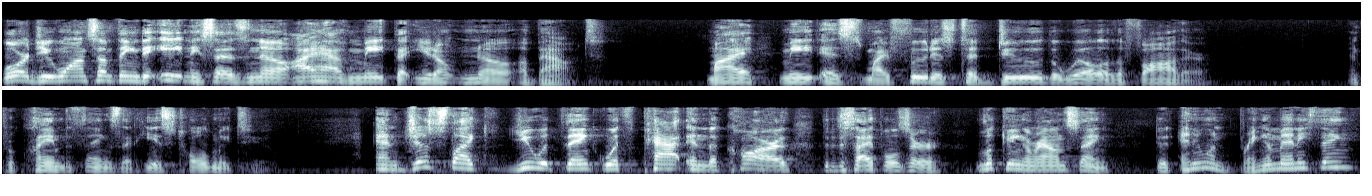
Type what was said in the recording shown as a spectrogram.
Lord, do you want something to eat? And he says, No, I have meat that you don't know about. My meat is, my food is to do the will of the Father and proclaim the things that he has told me to. And just like you would think with Pat in the car, the disciples are looking around saying, Did anyone bring him anything?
